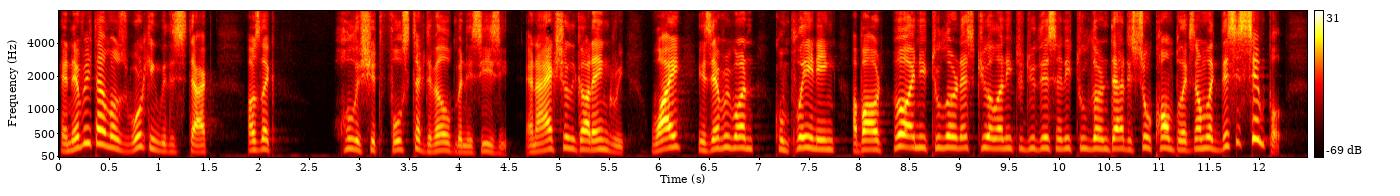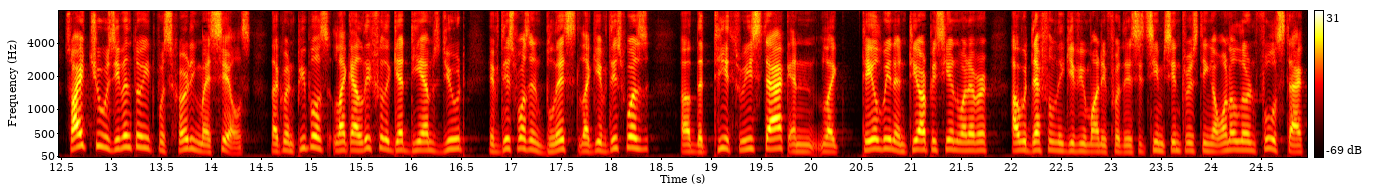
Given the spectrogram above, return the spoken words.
And every time I was working with this stack, I was like, holy shit, full stack development is easy. And I actually got angry. Why is everyone complaining about, oh, I need to learn SQL, I need to do this, I need to learn that, it's so complex. And I'm like, this is simple. So I choose, even though it was hurting my sales, like when people, like I literally get DMs, dude, if this wasn't Blitz, like if this was uh, the T3 stack and like Tailwind and TRPC and whatever, I would definitely give you money for this. It seems interesting. I want to learn full stack,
